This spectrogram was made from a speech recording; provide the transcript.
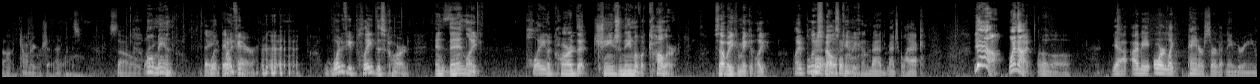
uh, counter your shit anyways. So like, oh man, they what- they what don't if you- care. what if you played this card and then like played a card that changed the name of a color? So that way you can make it like my blue spells can't be counted. Mag- magical hack. Yeah, why not? Ugh. Yeah, I mean, or like painter servant named Green.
